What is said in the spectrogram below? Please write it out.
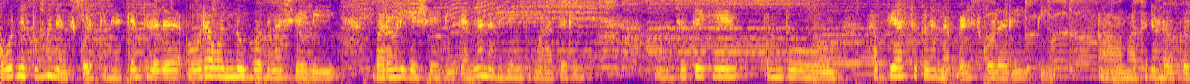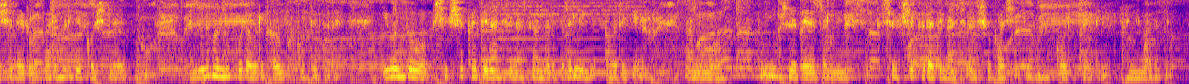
ಅವ್ರನ್ನ ತುಂಬ ನೆನೆಸ್ಕೊಳ್ತೀನಿ. ಯಾಕೆಂತ ಹೇಳಿದ್ರೆ ಅವರ ಒಂದು ಬೋಧನಾ ಶೈಲಿ, ಬರವಣಿಗೆ ಶೈಲಿ ಇದೆಲ್ಲ ನನಗೆ ಒಂದು ಮಾದರಿ. ಜೊತೆಗೆ ಒಂದು ಹವ್ಯಾಸಗಳನ್ನು ಬೆಳೆಸ್ಕೊಳ್ಳೋ ರೀತಿ ಮಾತನಾಡೋ ಕೌಶಲ್ಯ ಇರ್ಬೋದು, ಬರವಣಿಗೆ ಕೌಶಲ್ಯ ಇರ್ಬೋದು ಎಲ್ಲವನ್ನು ಕೂಡ ಅವರು ಕಲಿಸ್ಕೊಟ್ಟಿದ್ದಾರೆ. ಈ ಒಂದು ಶಿಕ್ಷಕ ದಿನಾಚರಣೆ ಸಂದರ್ಭದಲ್ಲಿ ಅವರಿಗೆ ನಾನು ತುಂಬ ಹೃದಯದಲ್ಲಿ ಶಿಕ್ಷಕರ ದಿನಾಚರಣೆ ಶುಭಾಶಯಗಳನ್ನು ಕೋರ್ತಾ ಇದ್ದೀನಿ. ಧನ್ಯವಾದಗಳು.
